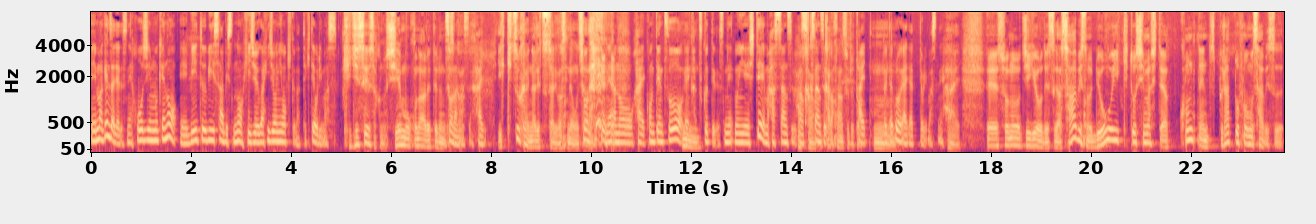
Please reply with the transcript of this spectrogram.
えー、まあ現在ではですね、法人向けの、えー、B2B サービスの比重が非常に大きくなってきております。記事制作の支援も行われてるんですか？そうなんです。はい。一気通貨になりつつありますね、そうなんですね。あの、はい、コンテンツを、えー、作ってですね、運営して、まあ、発散する、拡散すると。拡散すると。はい。といったところをやっておりますね。はい。えー、その事業ですが、サービスの領域としましては、コンテンツプラットフォームサービス、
